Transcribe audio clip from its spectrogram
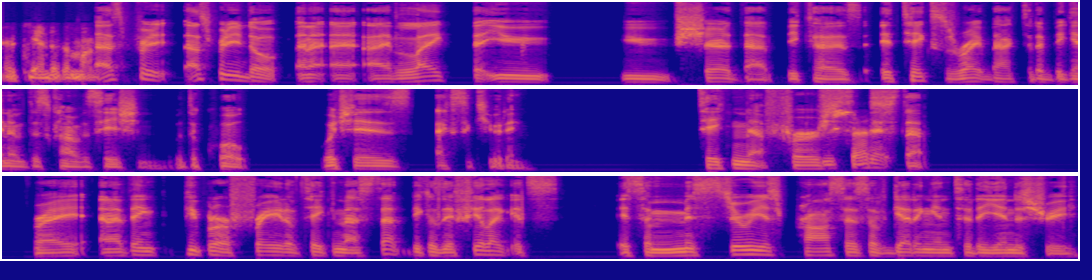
at the end of the month. That's pretty. That's pretty dope, and I, I, like that you you shared that because it takes us right back to the beginning of this conversation with the quote, which is executing, taking that first step, right? And I think people are afraid of taking that step because they feel like it's it's a mysterious process of getting into the industry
